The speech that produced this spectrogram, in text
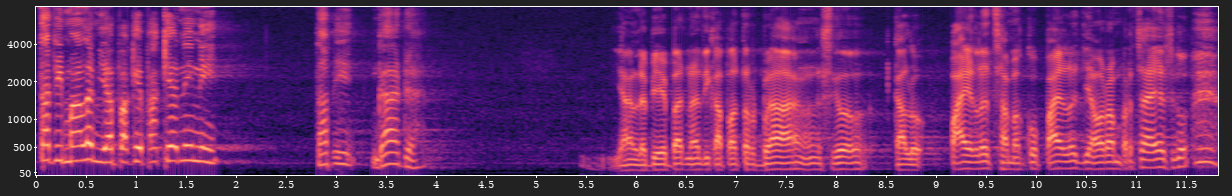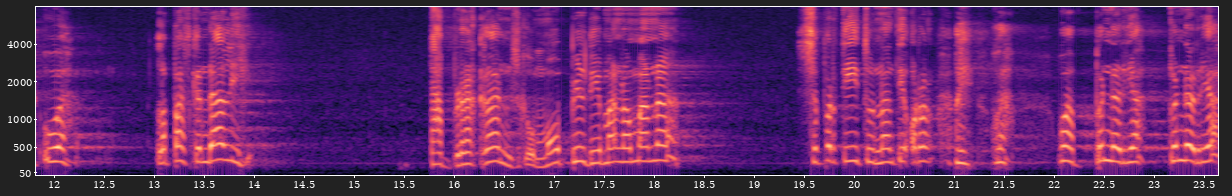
Tadi malam ya pakai pakaian ini. Tapi nggak ada. Yang lebih hebat nanti kapal terbang. So, kalau pilot sama co-pilot yang orang percaya. So, wah, lepas kendali. Tabrakan, so, mobil di mana-mana. Seperti itu nanti orang, eh, wah, wah benar ya, benar ya.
